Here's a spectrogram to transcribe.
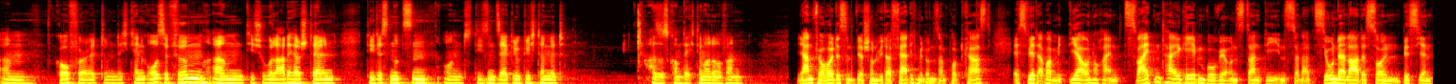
ähm, go for it. Und ich kenne große Firmen, ähm, die Schokolade herstellen, die das nutzen und die sind sehr glücklich damit. Also es kommt echt immer drauf an. Jan, für heute sind wir schon wieder fertig mit unserem Podcast. Es wird aber mit dir auch noch einen zweiten Teil geben, wo wir uns dann die Installation der Ladesäulen ein bisschen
